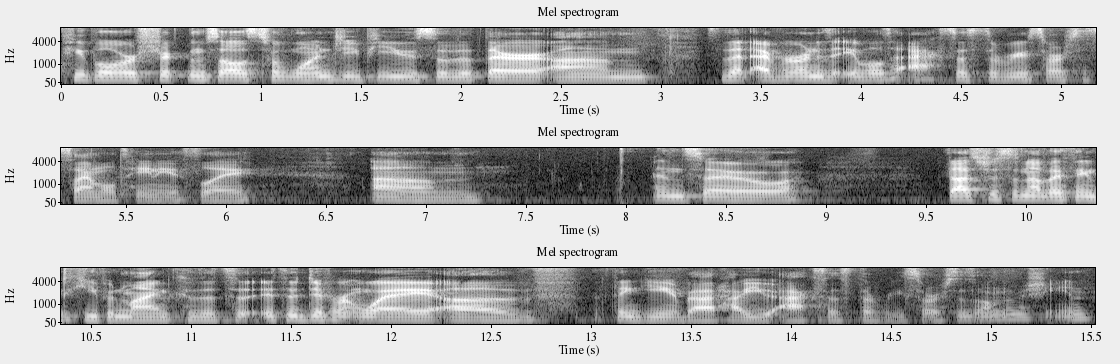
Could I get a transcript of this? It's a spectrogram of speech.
people restrict themselves to one GPU so that, they're, um, so that everyone is able to access the resources simultaneously. Um, and so that's just another thing to keep in mind because it's a, it's a different way of thinking about how you access the resources on the machine.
